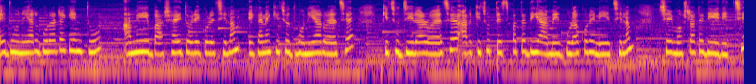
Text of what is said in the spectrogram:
এই ধনিয়ার গুঁড়াটা কিন্তু আমি বাসায় তৈরি করেছিলাম। এখানে কিছু ধনিয়া রয়েছে, কিছু জিরা রয়েছে, আর কিছু তেজপাতা দিয়ে আমি গুঁড়া করে নিয়েছিলাম। সেই মশলাটা দিয়ে দিচ্ছি।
